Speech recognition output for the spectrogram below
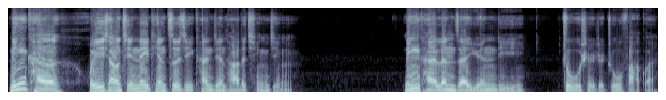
林凯回想起那天自己看见他的情景。林凯愣在原地，注视着朱法官，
